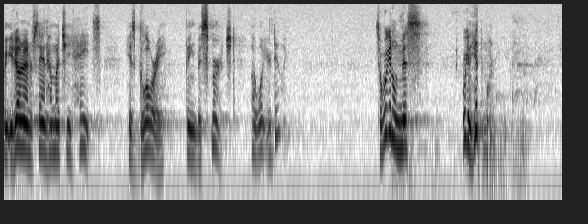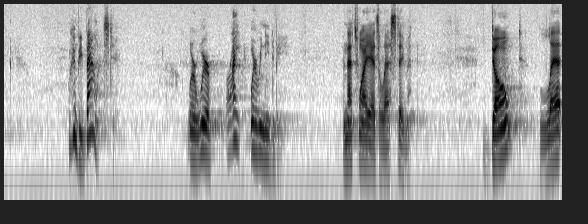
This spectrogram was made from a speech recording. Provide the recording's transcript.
But you don't understand how much He hates His glory being besmirched by what you're doing. So we're going to miss, we're going to hit the mark. We're going to be balanced here, where we're right where we need to be. And that's why he adds the last statement. Don't let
